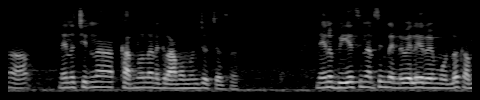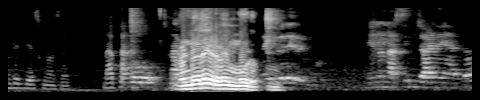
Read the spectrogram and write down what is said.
Uh, నేను చిన్న కర్నూలు అనే గ్రామం నుంచి వచ్చాను సార్ నేను బీఎస్సీ నర్సింగ్ రెండు వేల ఇరవై మూడులో కంప్లీట్ చేసుకున్నాను సార్ నాకు రెండు వేల ఇరవై మూడు నేను నర్సింగ్ జాయిన్ అయ్యాక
